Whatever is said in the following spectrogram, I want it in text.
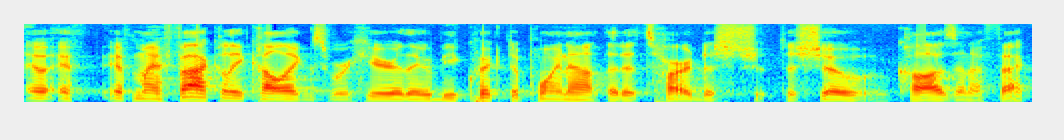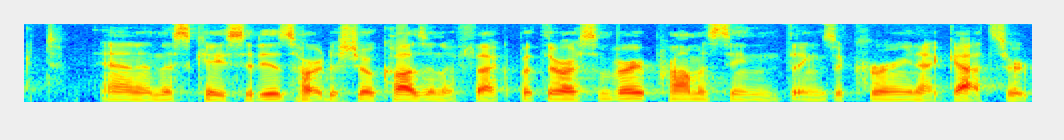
if, if my faculty colleagues were here, they would be quick to point out that it's hard to, sh to show cause and effect. And in this case, it is hard to show cause and effect, but there are some very promising things occurring at Gatzert.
